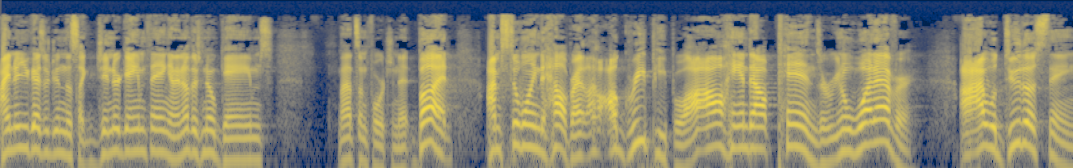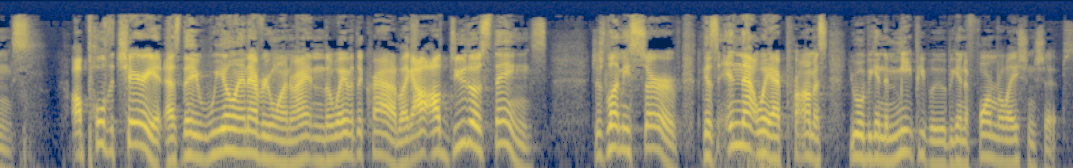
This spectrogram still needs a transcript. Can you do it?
I, I know you guys are doing this like gender game thing, and I know there's no games. That's unfortunate. But I'm still willing to help, right? I'll, I'll greet people. I'll hand out pins or, you know, whatever. I will do those things. I'll pull the chariot as they wheel in everyone, right? And the wave of the crowd. Like, I'll, I'll do those things. Just let me serve. Because in that way, I promise you will begin to meet people. You'll begin to form relationships.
